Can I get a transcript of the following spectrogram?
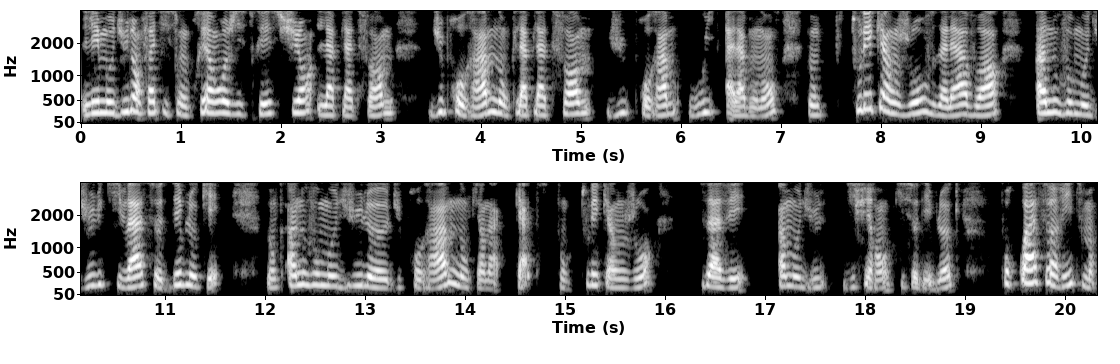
Les modules en fait ils sont préenregistrés sur la plateforme du programme, donc la plateforme du programme Oui à l'abondance. Donc tous les 15 jours vous allez avoir un nouveau module qui va se débloquer. Donc un nouveau module euh, du programme, donc il y en a quatre. Donc tous les 15 jours vous avez un module différent qui se débloque. Pourquoi ce rythme?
